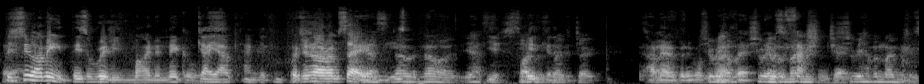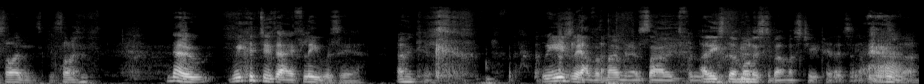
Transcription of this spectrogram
But you see what I mean? These are really minor niggles. Gay Ang- Anglican. Priests. But you know what I'm saying? Yes. No. No. Yes. Yes, Simon's made a joke. I know, but it wasn't worth have a, it. It was a a moment, fashion joke. Should we have a moment of silence for silence? No, we could do that if Lee was here. Okay. We usually have a moment of silence for Lee. At least I'm honest about my stupidity.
